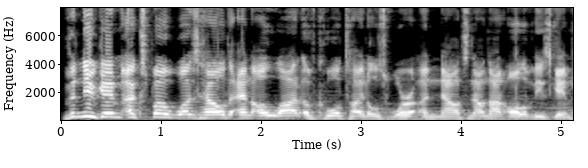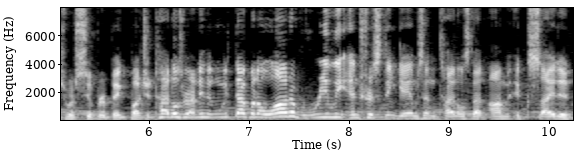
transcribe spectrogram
The New Game Expo was held and a lot of cool titles were announced. Now, not all of these games were super big budget titles or anything like that, but a lot of really interesting games and titles that I'm excited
